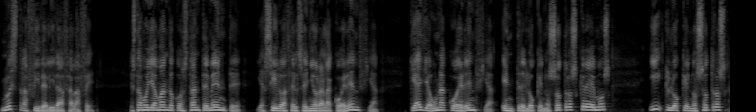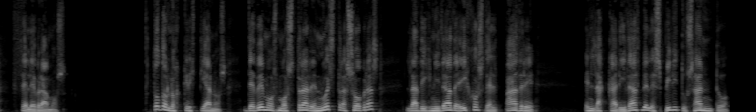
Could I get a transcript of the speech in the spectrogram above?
nuestra fidelidad a la fe. Estamos llamando constantemente, y así lo hace el Señor, a la coherencia, que haya una coherencia entre lo que nosotros creemos y lo que nosotros celebramos. Todos los cristianos debemos mostrar en nuestras obras la dignidad de hijos del Padre, en la caridad del Espíritu Santo.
